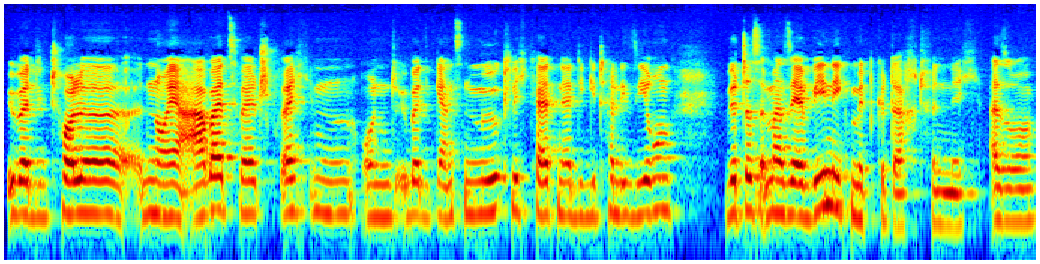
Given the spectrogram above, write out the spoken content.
über die tolle neue Arbeitswelt sprechen und über die ganzen Möglichkeiten der Digitalisierung, wird das immer sehr wenig mitgedacht, finde ich. Also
